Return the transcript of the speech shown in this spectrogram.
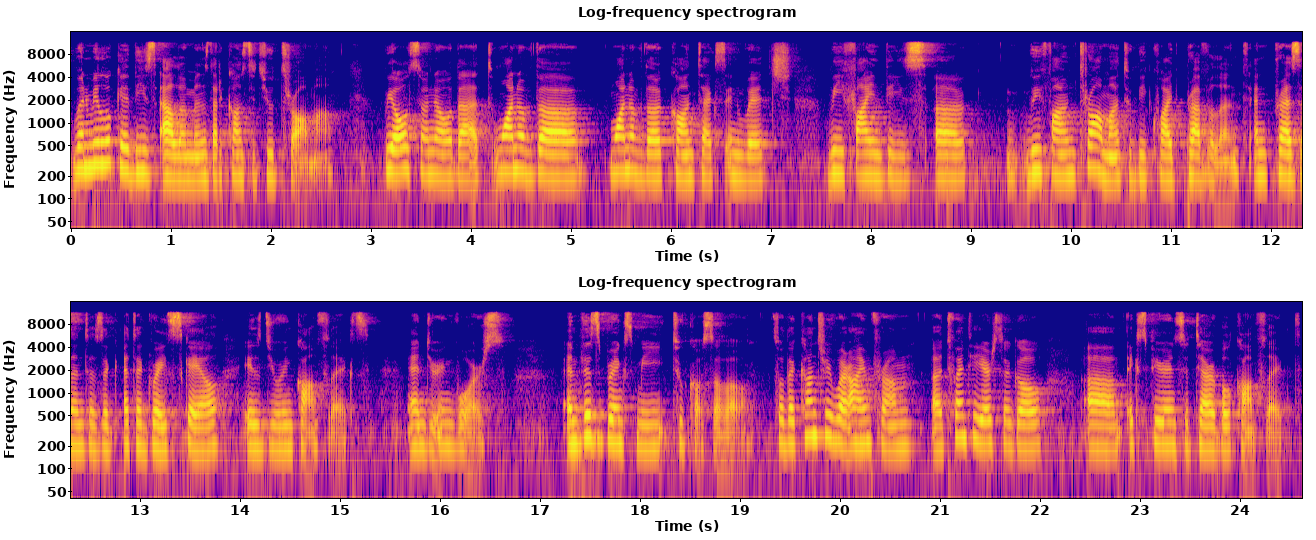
when we look at these elements that constitute trauma, we also know that one of the, one of the contexts in which we find these uh, we found trauma to be quite prevalent and present a, at a great scale is during conflicts and during wars. And this brings me to Kosovo. So the country where I'm from, uh, 20 years ago, uh, experienced a terrible conflict.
